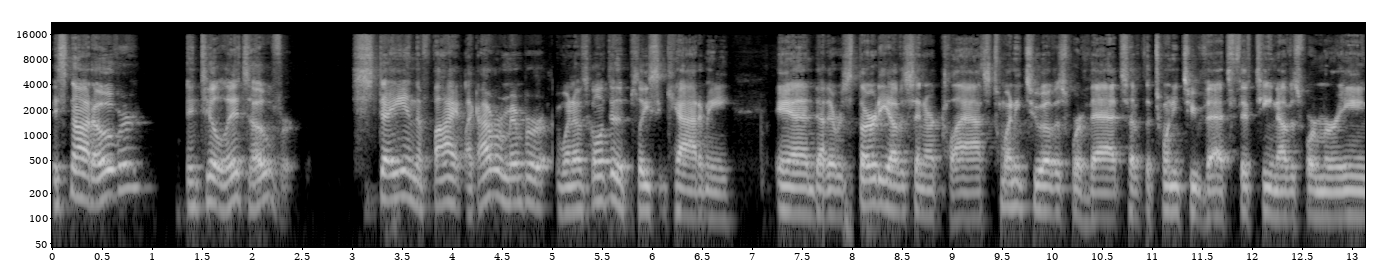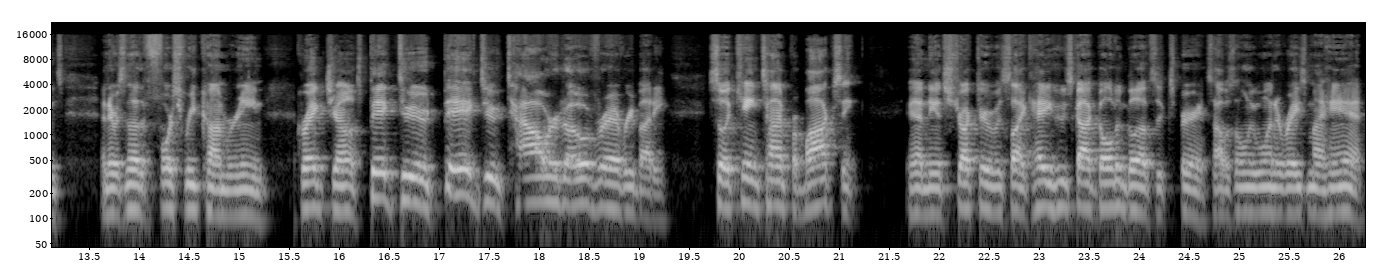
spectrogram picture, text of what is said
It's not over until it's over stay in the fight. Like I remember when I was going through the police academy and uh, there was 30 of us in our class, 22 of us were vets. Of the 22 vets, 15 of us were Marines. And there was another Force Recon Marine, Greg Jones, big dude, big dude, towered over everybody. So it came time for boxing. And the instructor was like, Hey, who's got Golden Gloves experience? I was the only one to raise my hand.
